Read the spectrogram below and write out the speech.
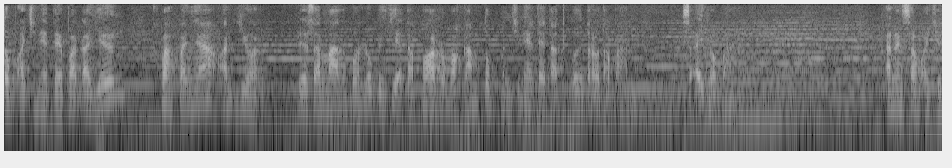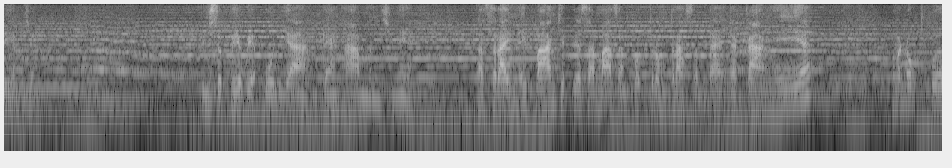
ទប់ឲ្យឈ្នះទេប៉ុតឲ្យយើងខ្វះបញ្ញាអត់យល់ ព្រះសម្មាសម្ពុទ្ធលោកបញ្ជាក់ថាផលរបស់កម្មទប់មិនឈ្នះទេតែធ្វើត្រូវតែបានស្អីក៏បានអានឹងសូមឲ្យជ្រាបចឹងពីសភាវៈ4យ៉ាងដែលហាមមិនឈ្នះអាស្រ័យនេះបានជាព្រះសម្មាសម្ពុទ្ធទ្រង់ត្រាស់សម្ដែងថាការងារមនុស្សធ្វើ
